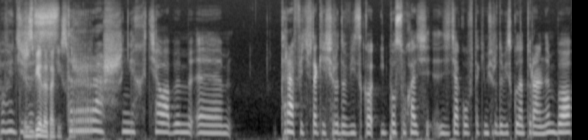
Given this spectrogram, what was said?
Powiem ci, Jest że wiele takich słów. strasznie chciałabym trafić w takie środowisko i posłuchać dzieciaków w takim środowisku naturalnym, bo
